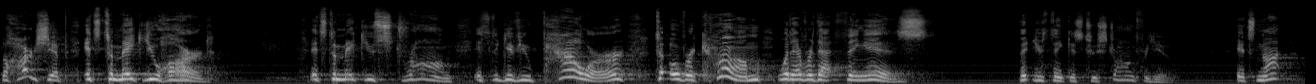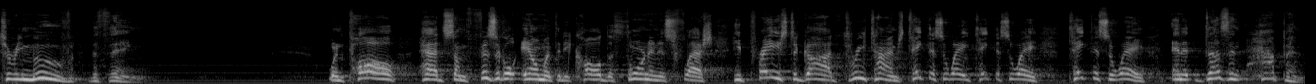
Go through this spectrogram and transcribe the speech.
the hardship, it's to make you hard. It's to make you strong. It's to give you power to overcome whatever that thing is that you think is too strong for you. It's not to remove the thing. When Paul had some physical ailment that he called the thorn in his flesh, he prays to God three times Take this away, take this away, take this away. And it doesn't happen.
